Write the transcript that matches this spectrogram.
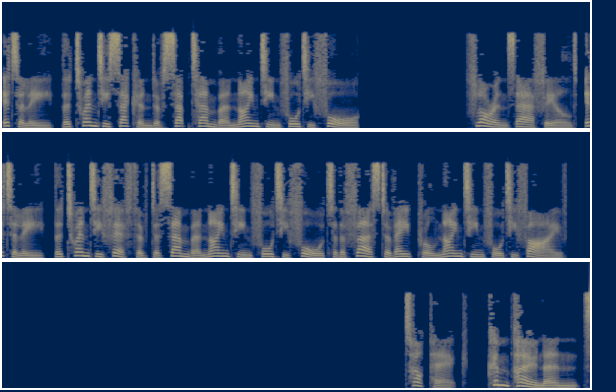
Italy, the 22nd of September 1944. Florence Airfield, Italy, the 25th of December 1944 to the 1st of April 1945. Topic: Components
